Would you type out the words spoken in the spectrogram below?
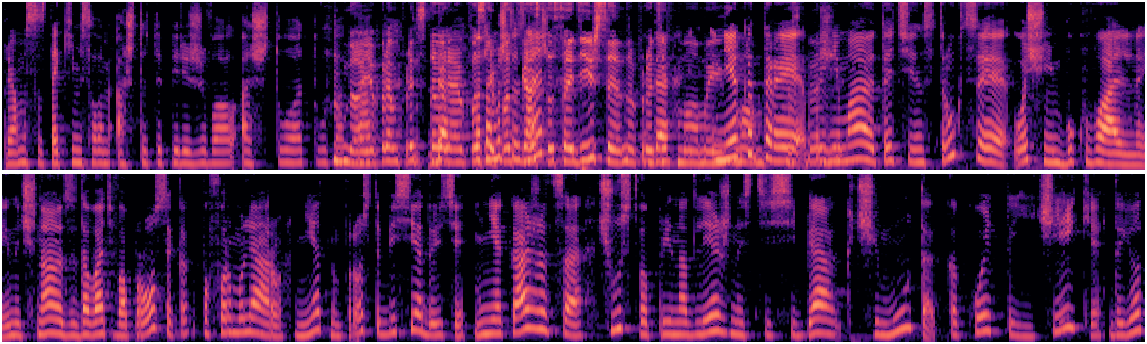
прямо со такими словами, а что ты переживал, а что, а тут, а Да, как? я прям представляю, да, после подкаста что, знаешь, садишься напротив да, мамы Некоторые Мам, принимают эти инструкции очень буквально и начинают задавать вопросы как по формуляру. Нет, ну просто беседуйте. Мне кажется, чувство принадлежности себя к чему-то, какой-то ячейке дает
